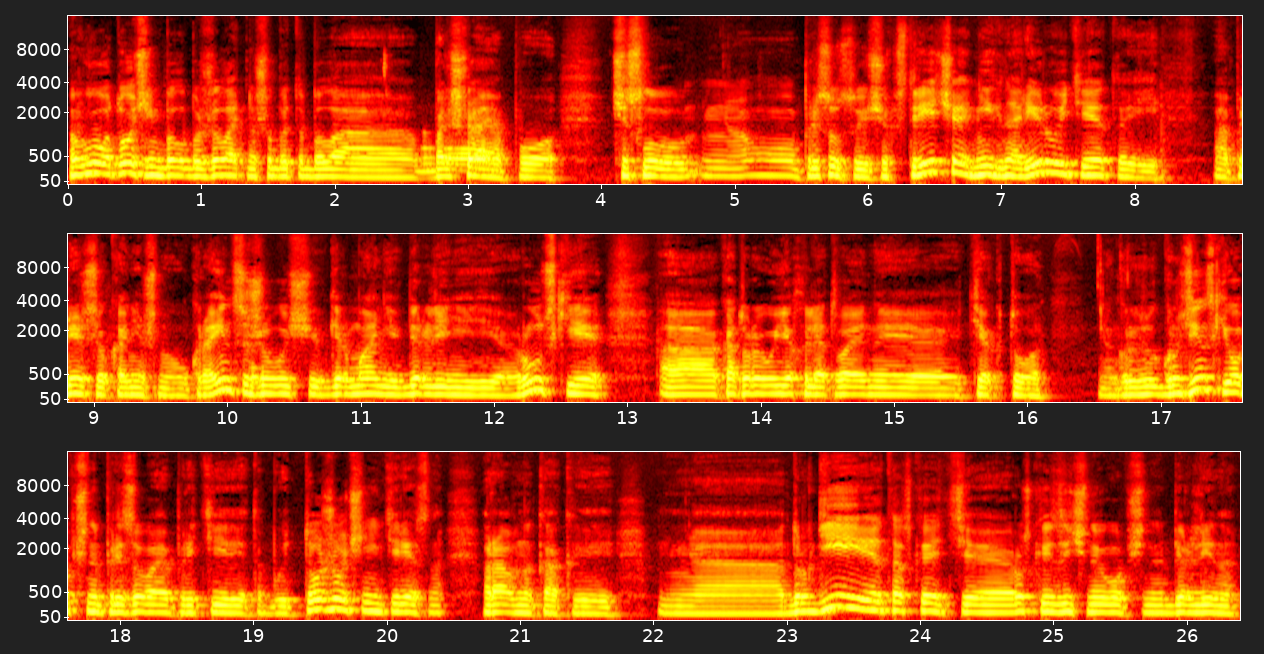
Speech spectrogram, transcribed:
вот, очень было бы желательно, чтобы это была большая по числу присутствующих встреча. Не игнорируйте это. И а, прежде всего, конечно, украинцы, живущие в Германии, в Берлине, и русские, а, которые уехали от войны, те, кто грузинские общины призываю прийти, это будет тоже очень интересно, равно как и а, другие, так сказать, русскоязычные общины Берлина.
